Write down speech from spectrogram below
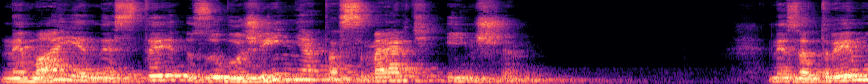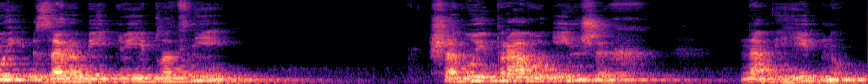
не має нести зубожіння та смерть іншим. Не затримуй заробітної платні. Шануй право інших на гідну,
